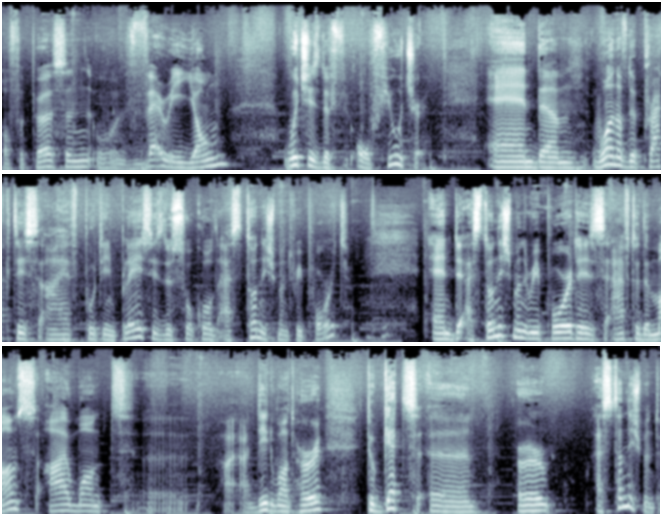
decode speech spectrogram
of a person who very young which is the f- our future and um, one of the practice I have put in place is the so-called astonishment report. Mm-hmm. And the astonishment report is after the month I want, uh, I, did want her to get uh, her astonishment,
